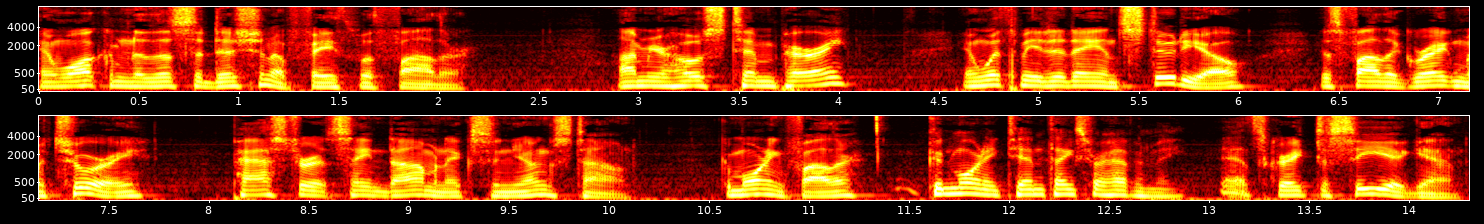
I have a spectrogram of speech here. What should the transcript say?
and welcome to this edition of Faith with Father. I'm your host, Tim Perry, and with me today in studio is Father Greg Maturi, pastor at St. Dominic's in Youngstown. Good morning, Father. Good morning, Tim. Thanks for having me. Yeah, it's great to see you again.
